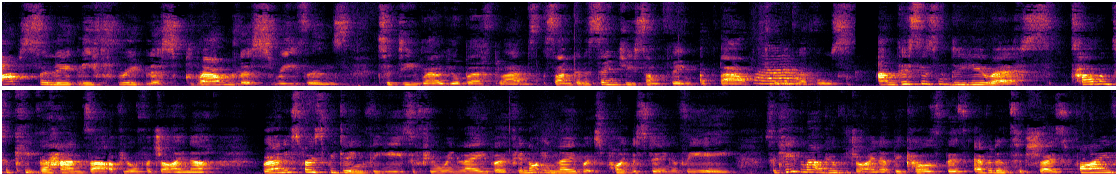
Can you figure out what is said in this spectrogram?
Absolutely fruitless, groundless reasons to derail your birth plans. So I'm going to send you something about fluid levels. And this isn't the US. Tell them to keep their hands out of your vagina. We're only supposed to be doing VEs if you're in labour. If you're not in labour, it's pointless doing a VE. So keep them out of your vagina because there's evidence that shows five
